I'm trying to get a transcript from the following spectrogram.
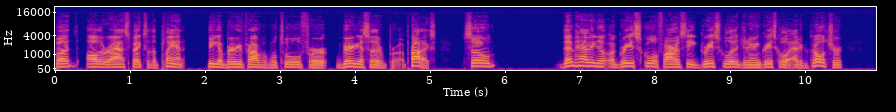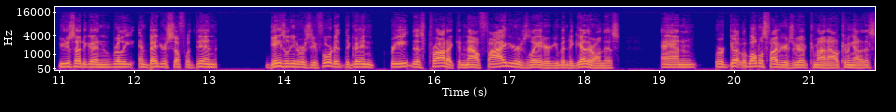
but all other aspects of the plant being a very profitable tool for various other pr- products. So, them having a, a, great school of pharmacy, great school of engineering, great school of agriculture, you decide to go and really embed yourself within Gainesville University of Florida to go and create this product. And now, five years later, you've been together on this, and we're good, almost five years ago coming out now, coming out of this.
